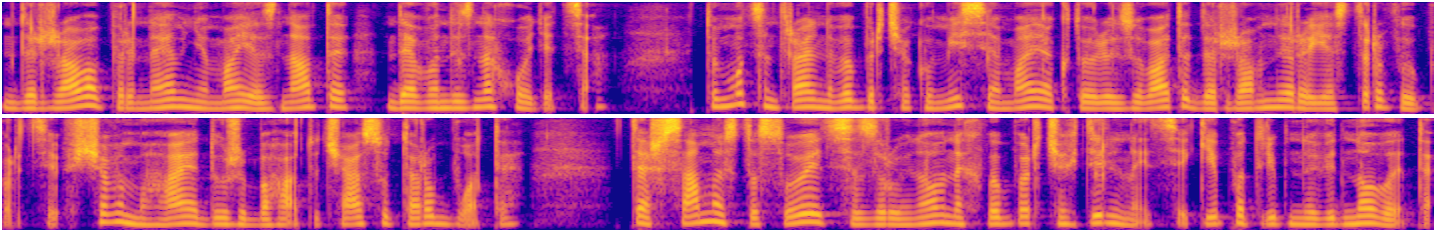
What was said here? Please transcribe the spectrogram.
держава принаймні має знати, де вони знаходяться. Тому Центральна виборча комісія має актуалізувати державний реєстр виборців, що вимагає дуже багато часу та роботи. Те ж саме стосується зруйнованих виборчих дільниць, які потрібно відновити.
